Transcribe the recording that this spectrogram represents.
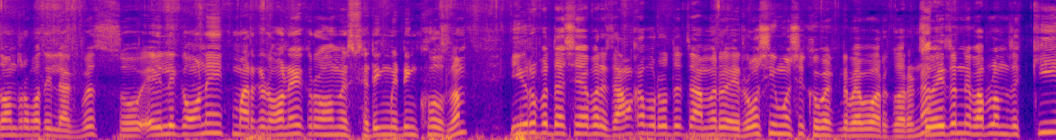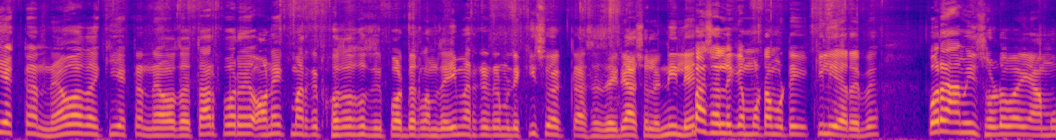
যন্ত্রপাতি লাগবে। সো এই লেগে অনেক মার্কেট অনেক রকমের সেটিং মেটিং খুঁজলাম। ইউরোপের দেশে এবারে জামা কাপড় রোদে আমার এই রশি মশি খুব একটা ব্যবহার করে না। তো এই জন্য ভাবলাম যে কি একটা নেওয়া যায়, কি একটা নেওয়া যায়? তারপরে অনেক মার্কেট খোঁজাখুঁজির পর দেখলাম যে এই মার্কেটের মধ্যে কিছু একটা আছে যেটা আসলে নিলে বাসা লেগে মোটামুটি ক্লিয়ার হবে পরে আমি ছোট ভাই আমু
